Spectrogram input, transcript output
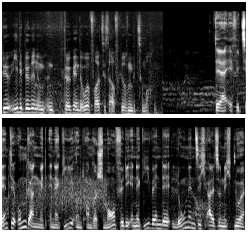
jede Bürgerin und Bürger in der Oberpfalz ist aufgerufen mitzumachen. Der effiziente Umgang mit Energie und Engagement für die Energiewende lohnen sich also nicht nur,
